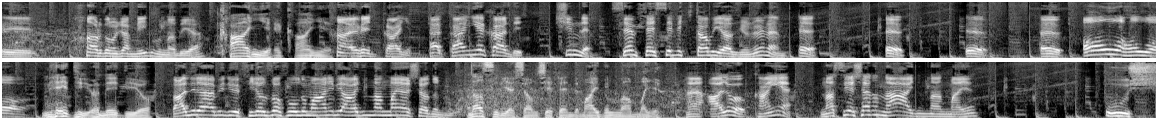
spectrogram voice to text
Ee, pardon hocam neydi bunun adı ya? Kanye Kanye. Ha evet Kanye. Ha Kanye kardeş. Şimdi sen felsefe kitabı yazıyorsun öyle mi? Evet. Evet. Evet. Evet. Allah Allah. Ne diyor ne diyor? Kadir abi diyor filozof oldum ani bir aydınlanma yaşadım. Nasıl yaşamış efendim aydınlanmayı? Ha alo Kanye nasıl yaşadın la aydınlanmayı? Uş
